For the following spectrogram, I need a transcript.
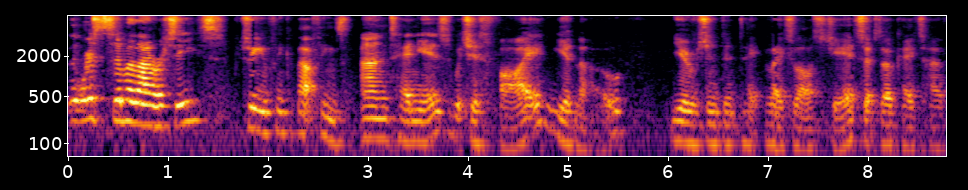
There is similarities between Think About Things and 10 years, which is fine, you know. Eurovision didn't take place last year, so it's okay to have,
